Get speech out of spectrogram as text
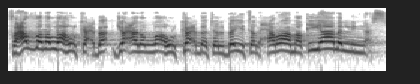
فعظم الله الكعبة جعل الله الكعبة البيت الحرام قياما للناس.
